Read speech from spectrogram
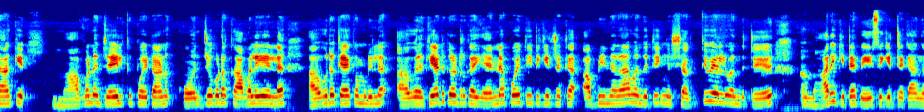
லாக்கி. மவனை ஜெயிலுக்கு போயிட்டான்னு கொஞ்சம் கூட கவலையே இல்லை. அவரை கேட்க முடியல. அவரை கேட்டுக்கிட்டு இருக்க என்ன போய் திட்டிக்கிட்டு இருக்க? அப்படின்னு தான் வந்துட்டு இங்கே சக்திவேல் வந்துட்டு மாறிக்கிட்ட பேசிக்கிட்டு இருக்காங்க.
